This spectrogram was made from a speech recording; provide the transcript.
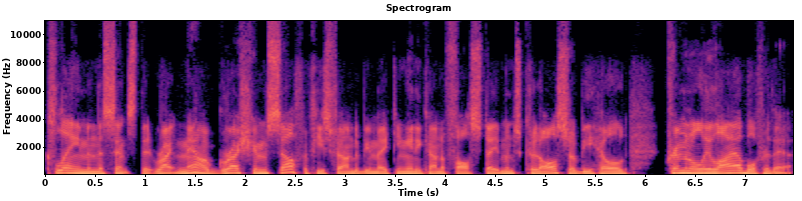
claim in the sense that right now, Grusch himself, if he's found to be making any kind of false statements, could also be held criminally liable for that.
